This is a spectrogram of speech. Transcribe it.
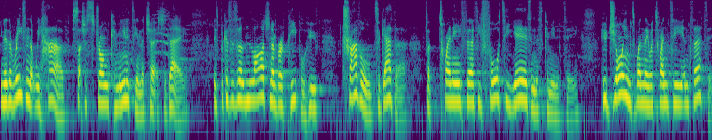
You know, the reason that we have such a strong community in the church today is because there's a large number of people who've traveled together for 20, 30, 40 years in this community who joined when they were 20 and 30.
